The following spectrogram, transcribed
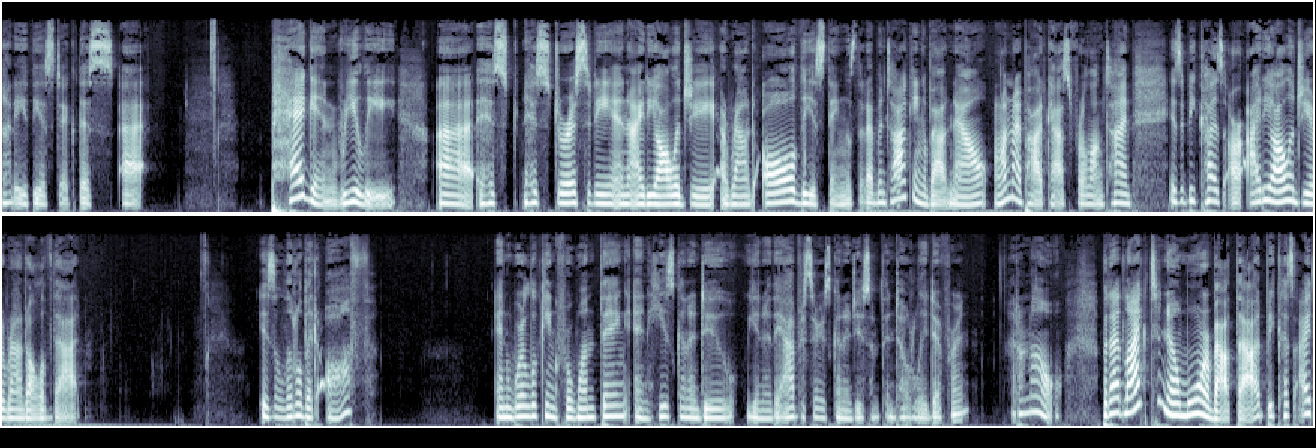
not atheistic, this uh, pagan, really, uh, his, historicity and ideology around all these things that I've been talking about now on my podcast for a long time? Is it because our ideology around all of that is a little bit off and we're looking for one thing and he's going to do, you know, the adversary is going to do something totally different. I don't know. But I'd like to know more about that because I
